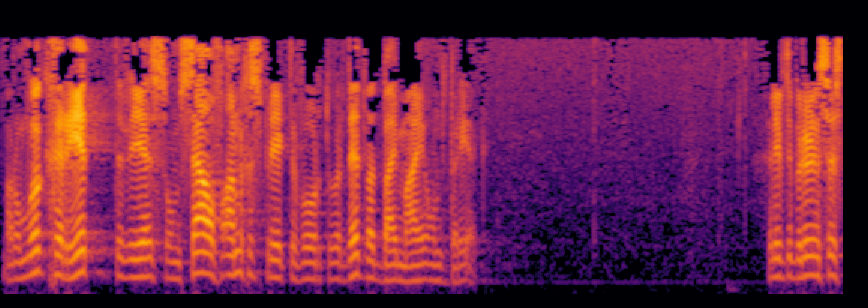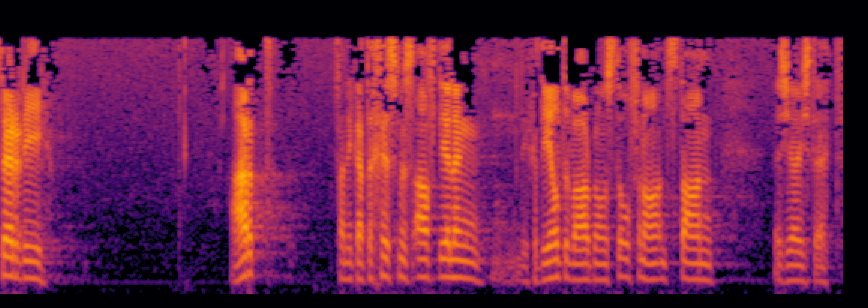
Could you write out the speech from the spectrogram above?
Maar om ook gereed te wees om self aangespreek te word oor dit wat by my ontbreek. Geliefde broer en suster, die hart van die katekismus afdeling, die gedeelte waarby ons stil vanaand staan, is juist dit.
